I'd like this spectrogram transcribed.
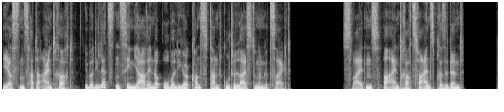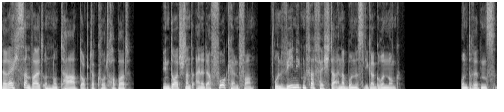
Erstens hatte Eintracht über die letzten zehn Jahre in der Oberliga konstant gute Leistungen gezeigt. Zweitens war Eintrachts Vereinspräsident, der Rechtsanwalt und Notar Dr. Kurt Hoppert, in Deutschland einer der Vorkämpfer und wenigen Verfechter einer Bundesliga-Gründung. Und drittens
